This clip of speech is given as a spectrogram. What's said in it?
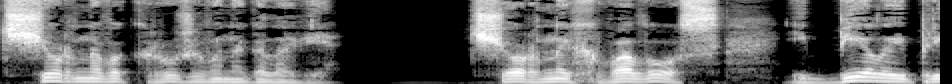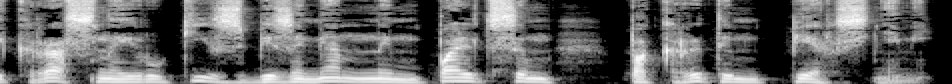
черного кружева на голове, черных волос и белой прекрасной руки с безымянным пальцем, покрытым перстнями.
